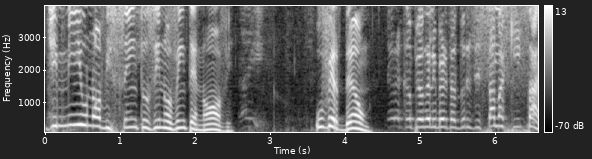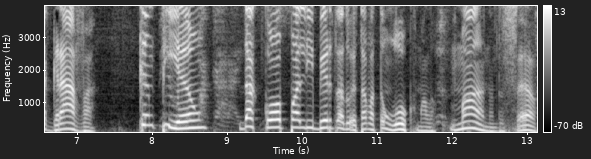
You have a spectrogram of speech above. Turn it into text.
de 1999, o Verdão Era campeão da Libertadores e estava se aqui. sagrava campeão da Copa Libertadores. Eu tava tão louco, maluco. Mano do céu.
